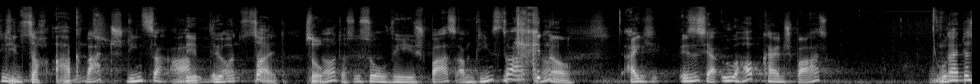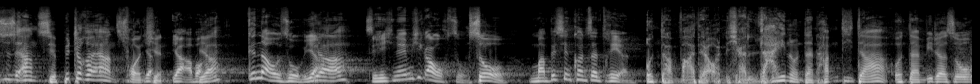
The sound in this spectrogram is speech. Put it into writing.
Dienstagabend Quatsch, Dienstagabend. nehmen wir genau. uns Zeit. So. Ja, das ist so wie Spaß am Dienstag. Genau. Ne? Eigentlich ist es ja überhaupt kein Spaß. Nein, das ist ernst hier. Bitterer Ernst, Freundchen. Ja, aber Ja? genau so, ja. Ja. Sehe ich nämlich auch so. So. Mal ein bisschen konzentrieren. Und dann war der auch nicht allein und dann haben die da und dann wieder so.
